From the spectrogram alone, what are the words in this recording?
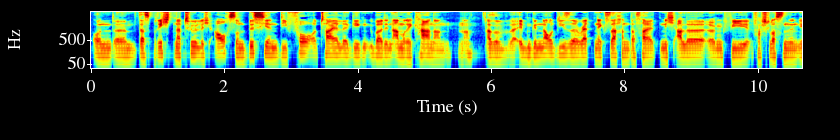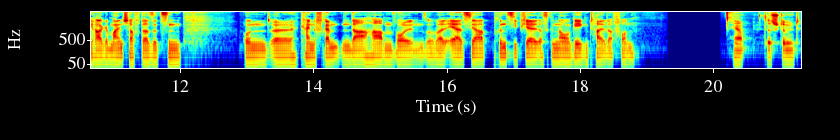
Und ähm, das bricht natürlich auch so ein bisschen die Vorurteile gegenüber den Amerikanern. Ne? Also eben genau diese Redneck-Sachen, dass halt nicht alle irgendwie verschlossen in ihrer Gemeinschaft da sitzen und äh, keine Fremden da haben wollen, so, weil er ist ja prinzipiell das genaue Gegenteil davon. Ja, das stimmt.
